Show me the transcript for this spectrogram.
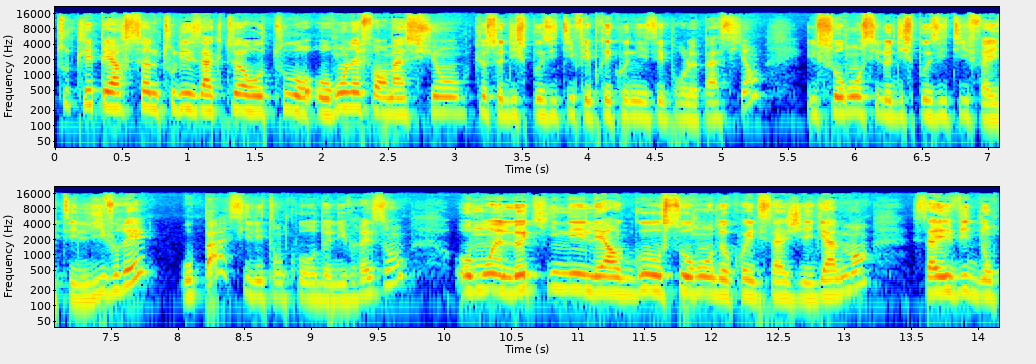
toutes les personnes, tous les acteurs autour auront l'information que ce dispositif est préconisé pour le patient. Ils sauront si le dispositif a été livré ou pas, s'il est en cours de livraison. Au moins, le kiné, l'ergo sauront de quoi il s'agit également. Ça évite donc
